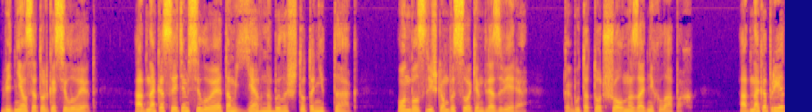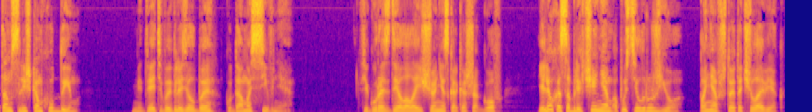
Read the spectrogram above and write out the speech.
Виднелся только силуэт. Однако с этим силуэтом явно было что-то не так. Он был слишком высоким для зверя, как будто тот шел на задних лапах однако при этом слишком худым. Медведь выглядел бы куда массивнее. Фигура сделала еще несколько шагов, и Леха с облегчением опустил ружье, поняв, что это человек.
